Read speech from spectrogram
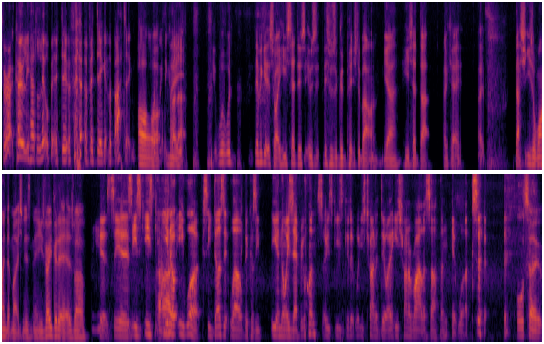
Virat Kohli had a little bit of, di- of a dig at the batting. What Oh, do we think about mate. it would, would- let me get this right. He said this. It was this was a good pitch to bat on. Yeah, he said that. Okay, Uh, that's he's a wind-up merchant, isn't he? He's very good at it as well. He is. He is. He's. He's. Uh, you know, he works. He does it well because he he annoys everyone. So he's he's good at what he's trying to do. I think he's trying to rile us up, and it works. Also,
